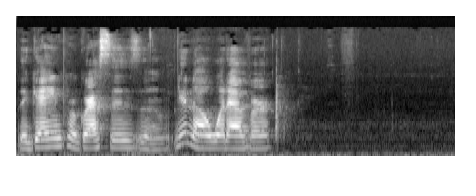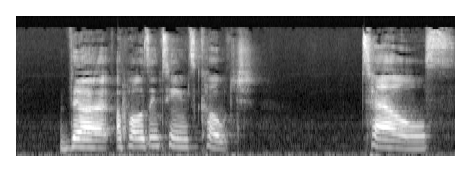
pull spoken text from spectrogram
the game progresses and you know whatever the opposing team's coach tells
